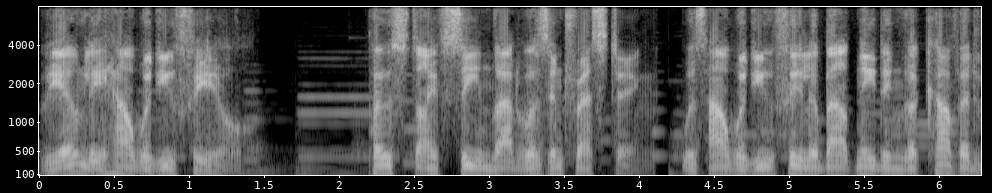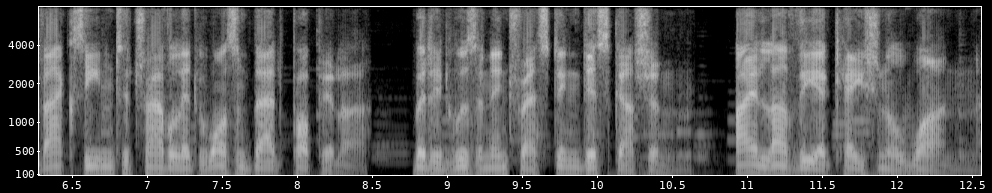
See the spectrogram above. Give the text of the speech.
The only how would you feel post I've seen that was interesting was how would you feel about needing the covid vaccine to travel it wasn't that popular. But it was an interesting discussion. I love the occasional one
